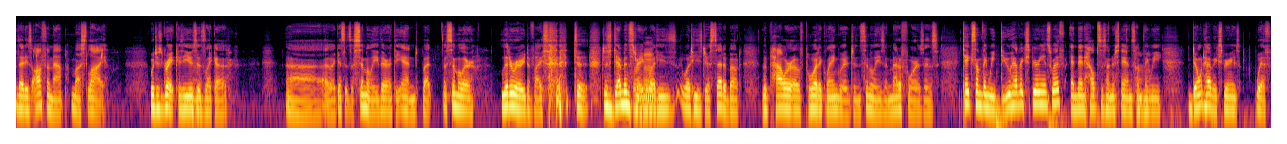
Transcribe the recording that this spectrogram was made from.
that is off the map must lie which is great because he uses hmm. like a, uh, I guess it's a simile there at the end, but a similar literary device to just demonstrate Mhm. what he's what he's just said about the power of poetic language and similes and metaphors is take something we do have experience with and then helps us understand something Mhm. we don't have experience with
